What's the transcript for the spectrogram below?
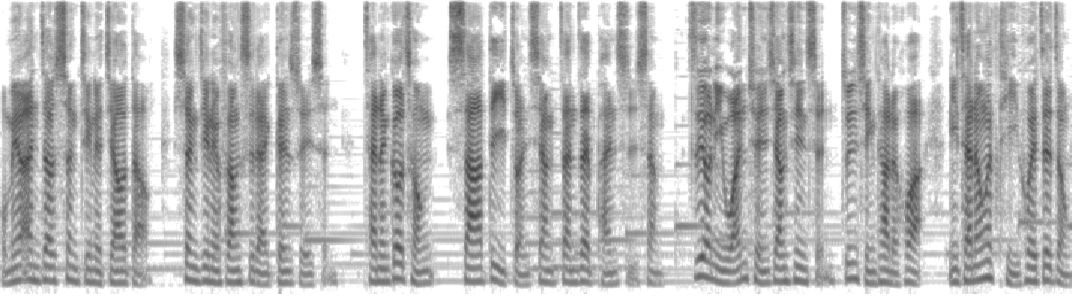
我们要按照圣经的教导、圣经的方式来跟随神，才能够从沙地转向站在磐石上。只有你完全相信神，遵行他的话，你才能够体会这种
